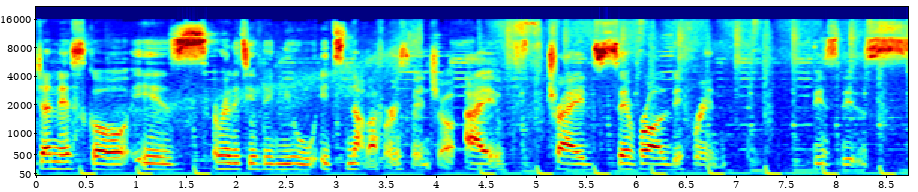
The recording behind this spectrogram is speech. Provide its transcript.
Janexco is relatively new, it's not my first venture. I've tried several different business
